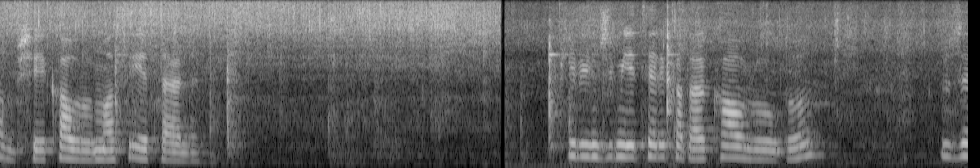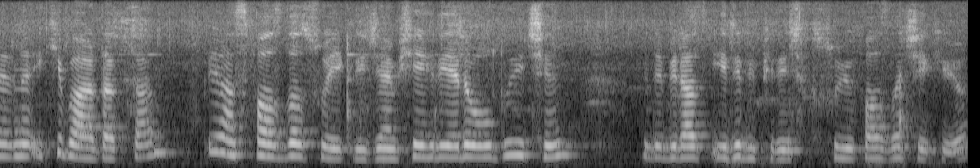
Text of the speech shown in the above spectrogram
Az bir şey kavrulması yeterli. Pirincim yeteri kadar kavruldu. Üzerine iki bardaktan biraz fazla su ekleyeceğim. Şehriyeli olduğu için bir de biraz iri bir pirinç suyu fazla çekiyor.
